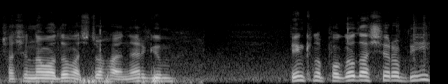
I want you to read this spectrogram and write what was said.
Trzeba się naładować trochę energią. Piękno pogoda się robi.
